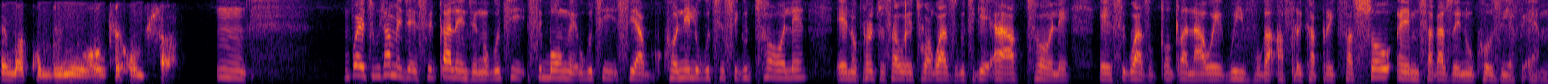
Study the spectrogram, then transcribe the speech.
emagumbini wonke omhlaba Mm Mfowethu mhlambe nje siqale nje ngokuthi sibonge ukuthi siyakhonela ukuthi sikuthole eh no producer wethu wakwazi ukuthi ke akuthole eh sikwazi ukuxoxa nawe kuyivuka Africa Breakfast Show emsakazweni ukhozi FM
